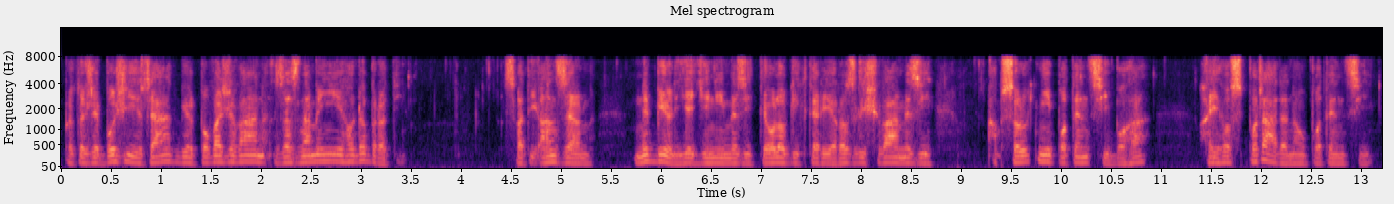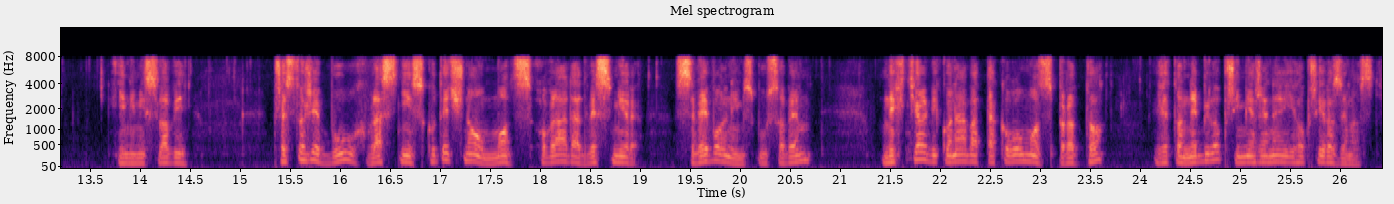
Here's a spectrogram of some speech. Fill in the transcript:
protože boží řád byl považován za znamení jeho dobroty. Svatý Anselm nebyl jediný mezi teology, který rozlišoval mezi absolutní potencí Boha a jeho spořádanou potencí. Jinými slovy, přestože Bůh vlastní skutečnou moc ovládat vesmír svévolným způsobem, nechtěl vykonávat takovou moc proto, že to nebylo přiměřené jeho přirozenosti.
